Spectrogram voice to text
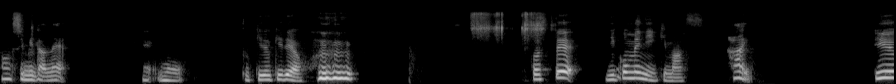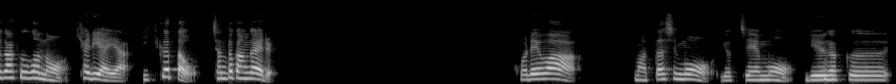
楽しみだねね、もうドキドキだよ。そして2個目に行きます。はい留学後のキャリアや生き方をちゃんと考える。これは、まあ、私も幼稚園も留学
